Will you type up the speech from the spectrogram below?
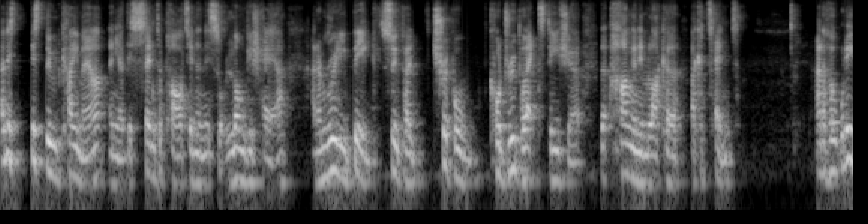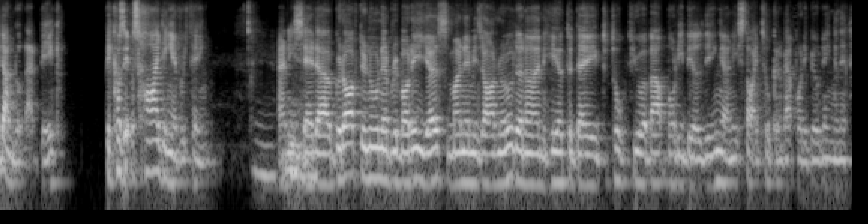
And this this dude came out, and he had this centre parting and this sort of longish hair, and a really big, super triple, quadruple X t-shirt that hung on him like a like a tent. And I thought, well, he don't look that big because it was hiding everything. And he said, uh, Good afternoon, everybody. Yes, my name is Arnold, and I'm here today to talk to you about bodybuilding. And he started talking about bodybuilding, and then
